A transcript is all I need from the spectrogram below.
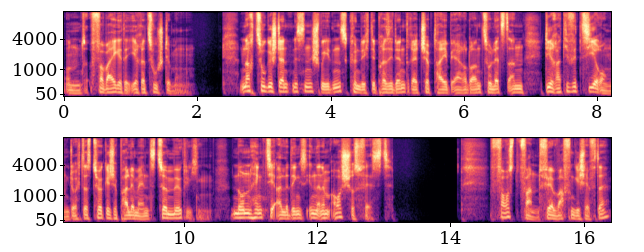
und verweigerte ihre Zustimmung. Nach Zugeständnissen Schwedens kündigte Präsident Recep Tayyip Erdogan zuletzt an, die Ratifizierung durch das türkische Parlament zu ermöglichen. Nun hängt sie allerdings in einem Ausschuss fest. Faustpfand für Waffengeschäfte?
